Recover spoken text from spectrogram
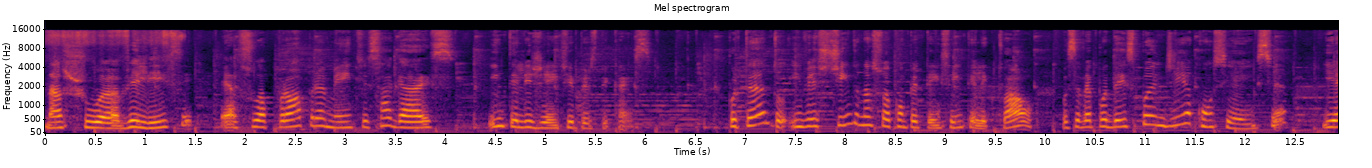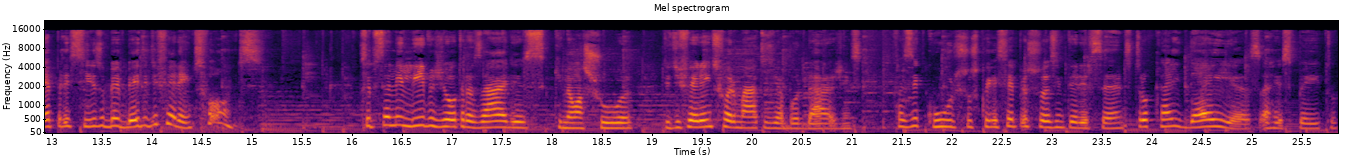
na sua velhice é a sua própria mente sagaz, inteligente e perspicaz. Portanto, investindo na sua competência intelectual, você vai poder expandir a consciência e é preciso beber de diferentes fontes. Você precisa ler livros de outras áreas que não a sua, de diferentes formatos e abordagens, fazer cursos, conhecer pessoas interessantes, trocar ideias a respeito,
